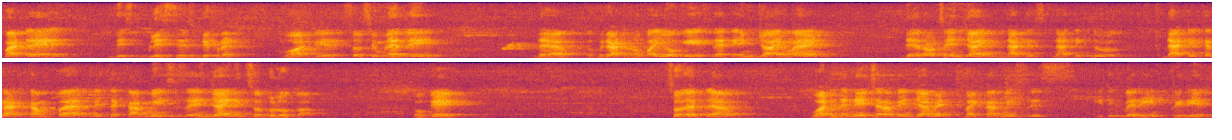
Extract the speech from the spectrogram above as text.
But uh, this bliss is different. What is so similarly, the Virat Rupa yogis that enjoyment they are also enjoying. That is nothing to that you cannot compare with the karmis enjoying in Swargaloka. Okay. So that uh, what is the nature of enjoyment by karmis is it is very inferior.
